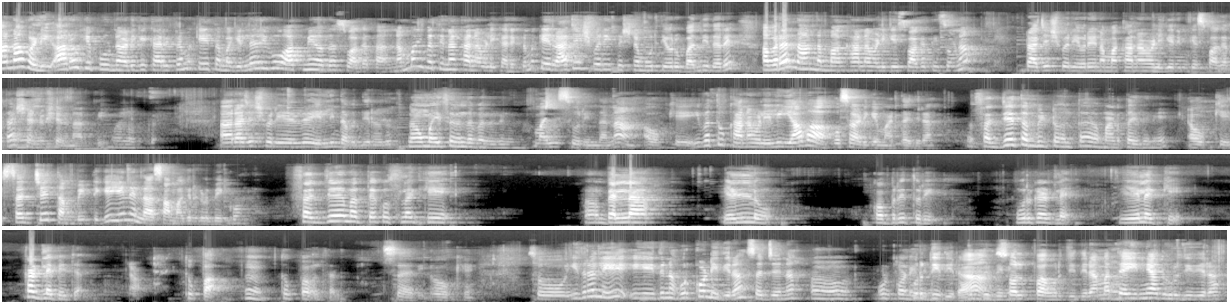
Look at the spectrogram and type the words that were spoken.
ಖಾನಾವಳಿ ಆರೋಗ್ಯಪೂರ್ಣ ಅಡುಗೆ ಕಾರ್ಯಕ್ರಮಕ್ಕೆ ತಮಗೆಲ್ಲರಿಗೂ ಆತ್ಮೀಯವಾದ ಸ್ವಾಗತ. ನಮ್ಮ ಇವತ್ತಿನ ಖಾನಾವಳಿ ಕಾರ್ಯಕ್ರಮಕ್ಕೆ ರಾಜೇಶ್ವರಿ ಕೃಷ್ಣಮೂರ್ತಿ ಅವರು ಬಂದಿದ್ದಾರೆ. ಅವರನ್ನ ನಮ್ಮ ಖಾನಾವಳಿಗೆ ಸ್ವಾಗತಿಸೋಣ. ರಾಜೇಶ್ವರಿ ಅವರೇ ನಮ್ಮ ಖಾನಾವಳಿಗೆ ನಿಮಗೆ ಸ್ವಾಗತ. ಶರಣು ಶರಣಾರ್ಥಿ. ರಾಜೇಶ್ವರಿ ಅವರೇ ಎಲ್ಲಿಂದ ಬಂದಿರೋದು? ನಾವು ಮೈಸೂರಿಂದ ಬಂದಿದ್ದೀವಿ. ಮೈಸೂರಿಂದನಾ? ಓಕೆ. ಇವತ್ತು ಖಾನಾವಳಿಯಲ್ಲಿ ಯಾವ ಹೊಸ ಅಡಿಗೆ ಮಾಡ್ತಾ ಇದ್ದೀರಾ? ಸಜ್ಜೆ ತಂಬಿಟ್ಟು ಅಂತ ಮಾಡ್ತಾ ಇದ್ದೀನಿ. ಓಕೆ. ಸಜ್ಜೆ ತಂಬಿಟ್ಟಿಗೆ ಏನೆಲ್ಲ ಸಾಮಗ್ರಿಗಳು ಬೇಕು? ಸಜ್ಜೆ ಮತ್ತು ಕುಸ್ಲಕ್ಕಿ ಬೆಲ್ಲ ಎಳ್ಳು ಕೊಬ್ಬರಿ ತುರಿ ಹುರ್ಗಡ್ಲೆ ಏಲಕ್ಕಿ ಕಡಲೆ ಬೀಜ ತುಪ್ಪ. ಹ್ಞೂ ತುಪ್ಪ ಒಂದು ಸ್ವಲ್ಪ ಸರಿ ಓಕೆ. ಸೊ ಇದರಲ್ಲಿ ಇದನ್ನ ಹುರ್ಕೊಂಡಿದ್ದೀರಾ ಸಜ್ಜೆನ? ಹುರ್ಕೊಂಡು ಹುರಿದಿದ್ದೀರಾ? ಸ್ವಲ್ಪ ಹುರಿದಿದ್ದೀರಾ? ಮತ್ತೆ ಇನ್ಯಾವ್ದು ಹುರಿದಿದ್ದೀರಾ?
